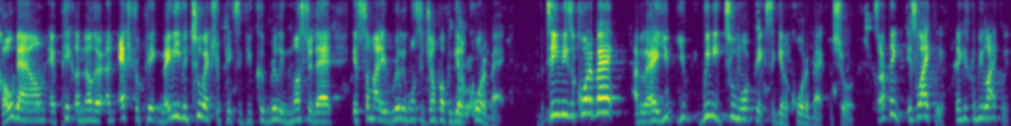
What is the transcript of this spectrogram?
go down and pick another an extra pick, maybe even two extra picks if you could really muster that. If somebody really wants to jump up and get a quarterback, if a team needs a quarterback, I'd be like, hey, you, you, we need two more picks to get a quarterback for sure. So I think it's likely. I think it could be likely.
